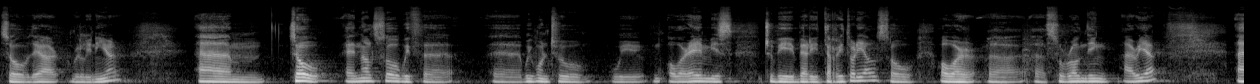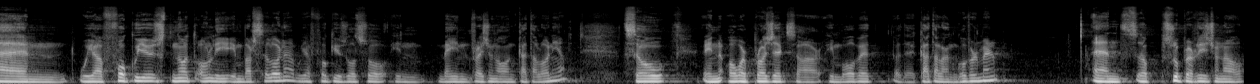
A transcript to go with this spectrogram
So they are really near. Um, so, and also with, uh, we want to, we, our aim is to be very territorial, so our surrounding area. And we are focused not only in Barcelona, we are focused also in main regional in Catalonia. So in our projects are involved the Catalan government and so super regional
